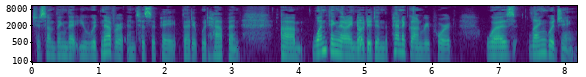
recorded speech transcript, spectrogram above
to something that you would never anticipate that it would happen. Um, one thing that I noted in the Pentagon report was languaging,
